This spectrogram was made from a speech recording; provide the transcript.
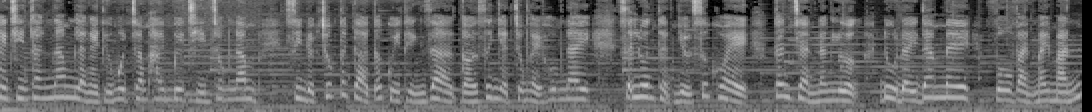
Ngày 9 tháng 5 là ngày thứ 129 trong năm. Xin được chúc tất cả các quý thính giả có sinh nhật trong ngày hôm nay sẽ luôn thật nhiều sức khỏe, căng tràn năng lượng, đủ đầy đam mê, vô vàn may mắn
